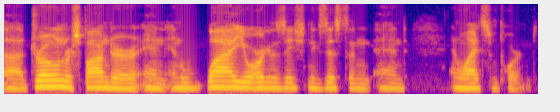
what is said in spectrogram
uh, drone responder and and why your organization exists and and and why it's important.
